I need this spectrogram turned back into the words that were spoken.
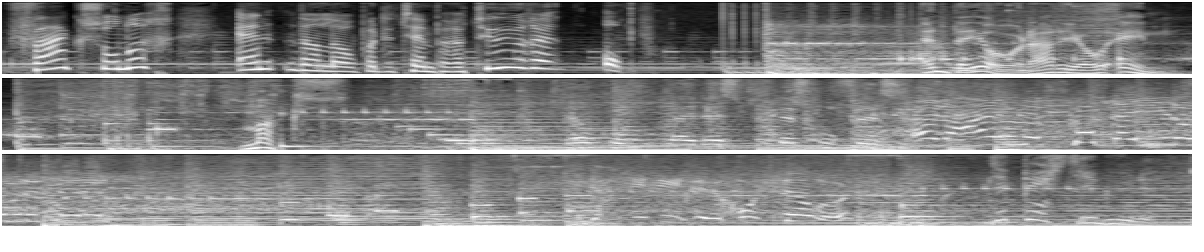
vaak zonnig en dan lopen de temperaturen op. NPO Radio 1. Max. Welkom bij deze persconferentie. Goed stel hoor. De perstribune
